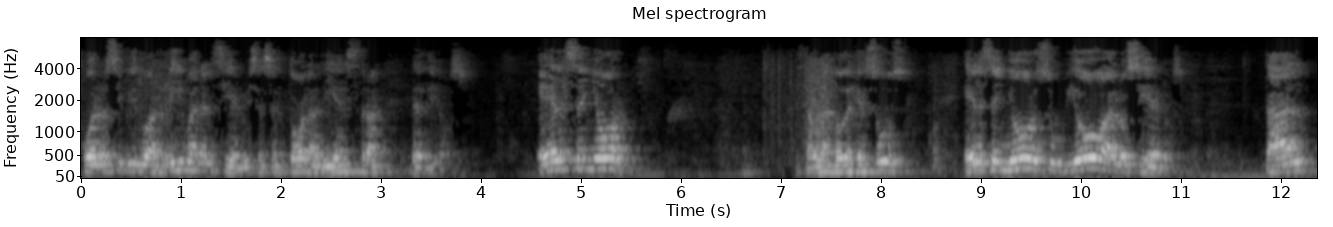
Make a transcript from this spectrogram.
fue recibido arriba en el cielo y se sentó a la diestra de Dios. El Señor, está hablando de Jesús, el Señor subió a los cielos, tal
